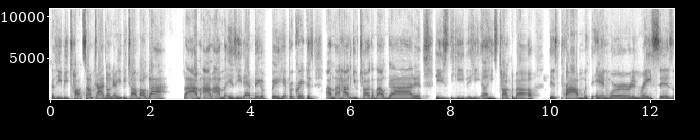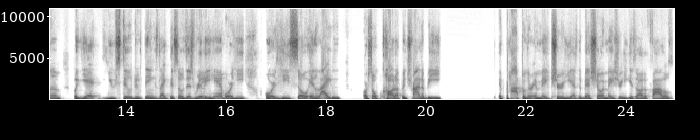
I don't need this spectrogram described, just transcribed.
Because he be taught sometimes on there, he be talking about God. So I'm, I'm, I'm. Is he that big of a hypocrite? Because I'm like, how do you talk about God? And he's he he uh, he's talked about his problem with the N word and racism, but yet you still do things like this. So is this really him, or he, or is he so enlightened or so caught up in trying to be popular and make sure he has the best show and make sure he gets all the follows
